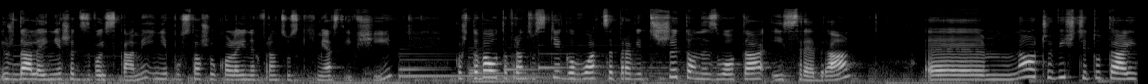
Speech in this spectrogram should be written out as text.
już dalej nie szedł z wojskami i nie pustoszył kolejnych francuskich miast i wsi. Kosztowało to francuskiego władcę prawie 3 tony złota i srebra. No, oczywiście tutaj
